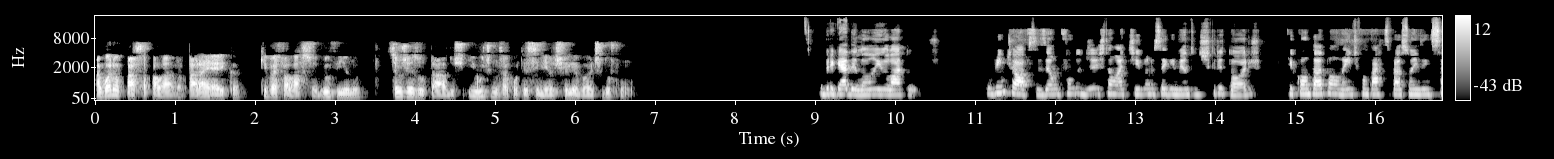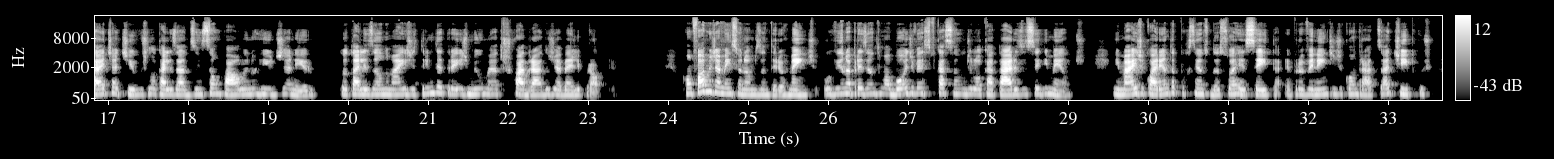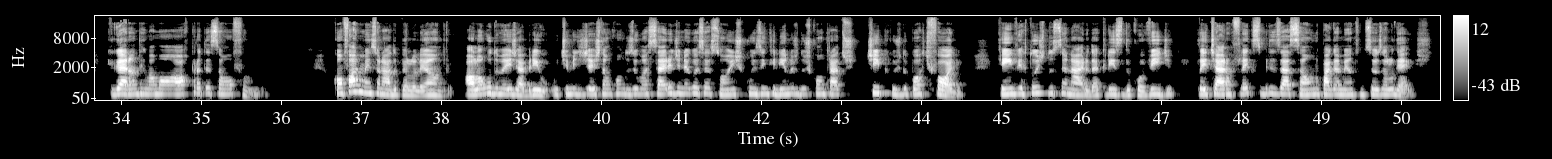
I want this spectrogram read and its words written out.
Agora eu passo a palavra para a Érica, que vai falar sobre o Vino, seus resultados e últimos acontecimentos relevantes do fundo. Obrigada, Elan, e olá a todos. O 20 Offices é um fundo de gestão ativa no segmento de escritórios, que conta atualmente com participações em sete ativos localizados em São Paulo e no Rio de Janeiro, totalizando mais de 33 mil metros quadrados de ABL própria. Conforme já mencionamos anteriormente, o Vino apresenta uma boa diversificação de locatários e segmentos, e mais de 40% da sua receita é proveniente de contratos atípicos que garantem uma maior proteção ao fundo. Conforme mencionado pelo Leandro, ao longo do mês de abril, o time de gestão conduziu uma série de negociações com os inquilinos dos contratos típicos do portfólio, que, em virtude do cenário da crise do Covid, pleitearam flexibilização no pagamento de seus aluguéis.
